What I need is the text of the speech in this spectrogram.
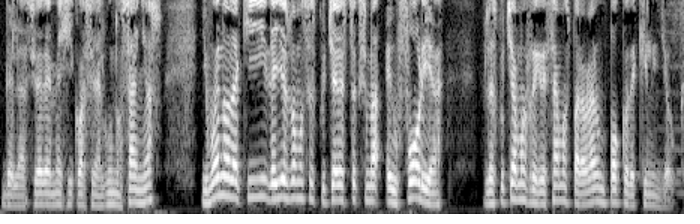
de la Ciudad de México hace algunos años. Y bueno, de aquí, de ellos vamos a escuchar esto que se llama Euforia. Lo escuchamos, regresamos para hablar un poco de Killing Joke.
